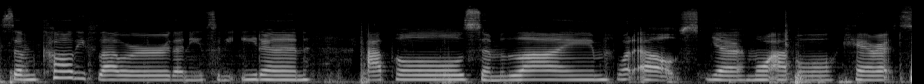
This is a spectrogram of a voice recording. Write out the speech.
some cauliflower that needs to be eaten, apples, some lime. What else? Yeah, more apple, carrots.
